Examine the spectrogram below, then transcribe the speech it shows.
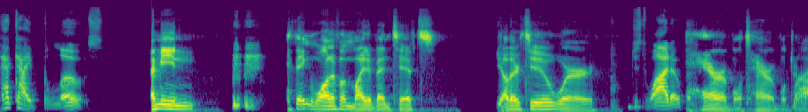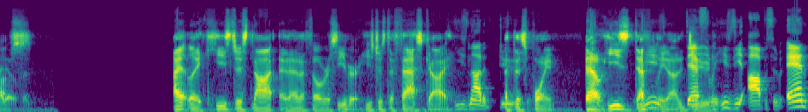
That guy blows. I mean, I think one of them might have been tipped. The other two were Just wide open. terrible, terrible drops. I like he's just not an NFL receiver. He's just a fast guy He's not a dude. at this point. No, he's definitely He's not a Definitely, dude. he's the opposite. Of, and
